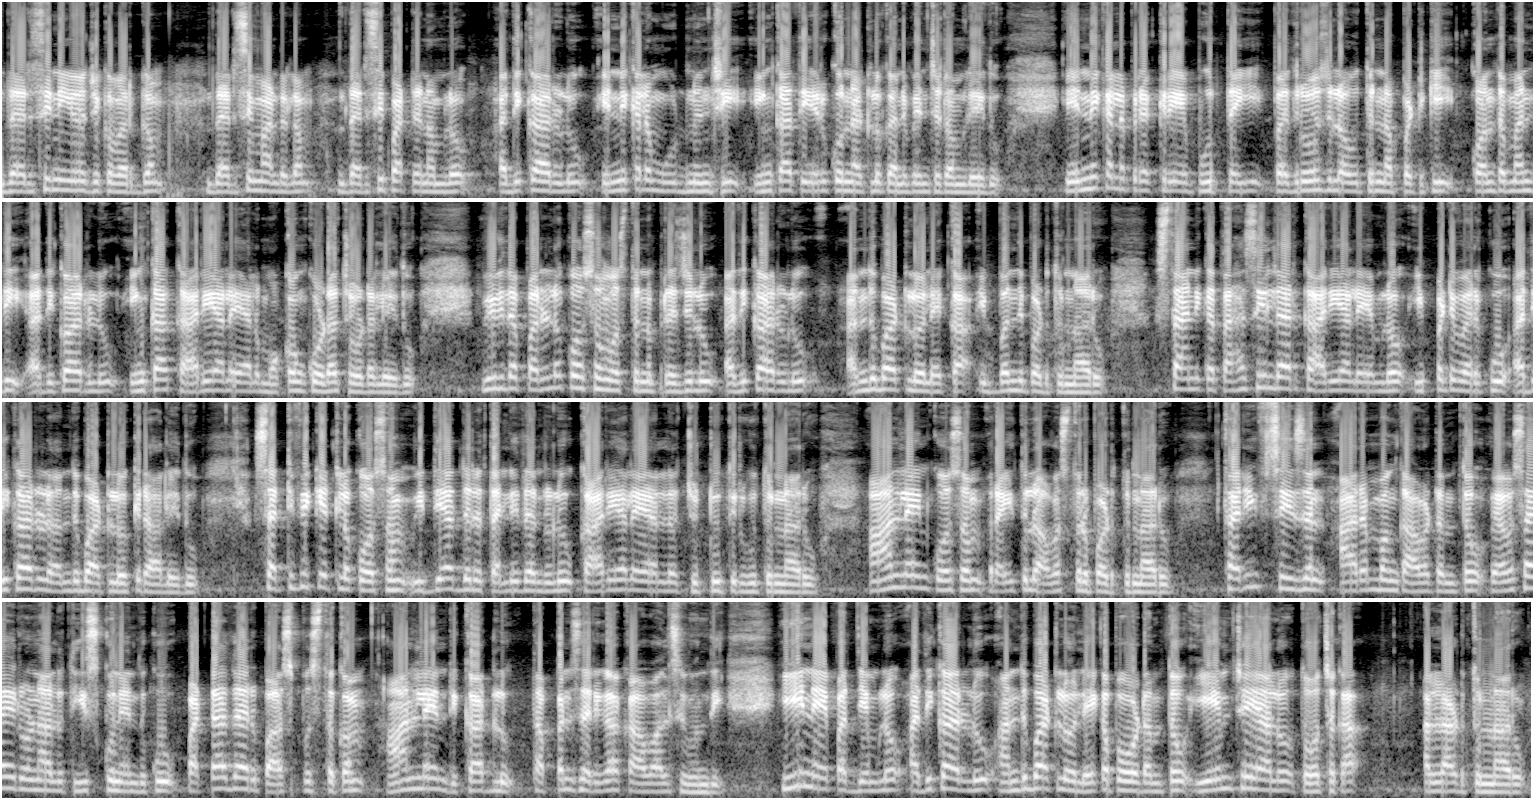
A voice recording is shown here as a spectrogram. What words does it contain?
దర్శి నియోజకవర్గం దర్శి మండలం దర్శి పట్టణంలో అధికారులు ఎన్నికల మూడు నుంచి ఇంకా తేరుకున్నట్లు కనిపించడం లేదు. ఎన్నికల ప్రక్రియ పూర్తయి పది రోజులు అవుతున్నప్పటికీ కొంతమంది అధికారులు ఇంకా కార్యాలయాల ముఖం కూడా చూడలేదు. వివిధ పనుల కోసం వస్తున్న ప్రజలు అధికారులు అందుబాటులో లేక ఇబ్బంది పడుతున్నారు. స్థానిక తహసీల్దార్ కార్యాలయంలో ఇప్పటి వరకు అధికారులు అందుబాటులోకి రాలేదు. సర్టిఫికెట్ల కోసం విద్యార్థుల తల్లిదండ్రులు కార్యాలయాల్లో చుట్టూ తిరుగుతున్నారు. ఆన్లైన్ కోసం రైతులు అవస్థలు పడుతున్నారు. ఖరీఫ్ సీజన్ ఆరంభం కావడంతో వ్యవసాయ రుణాలు తీసుకునేందుకు పట్టాదారు పాస్ పుస్తకం ఆన్లైన్ రికార్డులు తప్పనిసరిగా కావాల్సి ఉంది. ఈ నేపథ్యంలో అధికారులు అందుబాటులో లేకపోవడంతో ఏం చేయాలో తోచక అల్లాడుతున్నారు.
